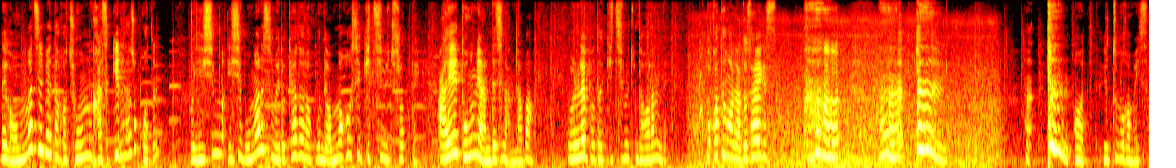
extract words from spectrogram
내가 엄마 집에다가 좋은 가습기를 사줬거든? 뭐 20만, 25만원씩 이렇게 하더라고. 근데 엄마가 확실히 기침이 줄었대. 아예 도움이 안 되진 않나 봐. 원래보다 기침을 좀 덜 한대. 똑같은 걸 나도 사야겠어. 어, 유튜브 가면 있어.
